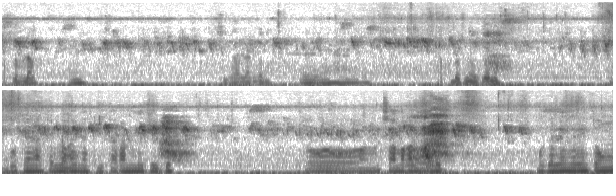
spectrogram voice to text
Taklob lang. Hmm. Sigalan ka na. Halang ko. Taklos na ikaw no? Buti na tol no, ay nakita kami ni Chico. So, ang sama kami ulit. Magaling rin tong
